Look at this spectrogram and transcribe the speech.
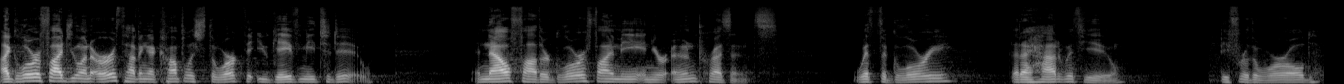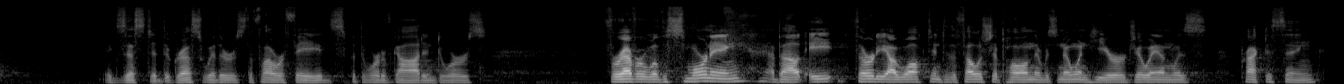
I glorified you on earth, having accomplished the work that you gave me to do. And now, Father, glorify me in your own presence with the glory that I had with you before the world existed. The grass withers, the flower fades, but the word of God endures forever. Well, this morning about 8:30 I walked into the fellowship hall and there was no one here. Joanne was practicing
